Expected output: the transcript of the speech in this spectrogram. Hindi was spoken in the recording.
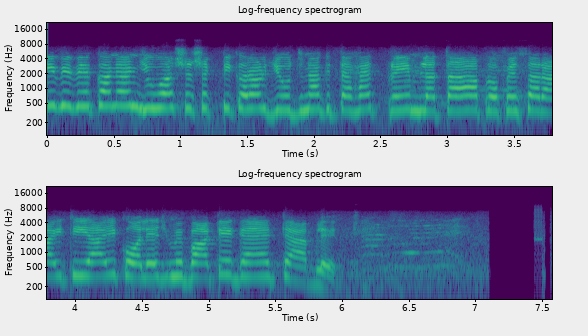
स्वामी विवेकानंद युवा सशक्तिकरण योजना के तहत प्रेमलता, प्रोफेसर आईटीआई कॉलेज में बांटे गए tablet.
